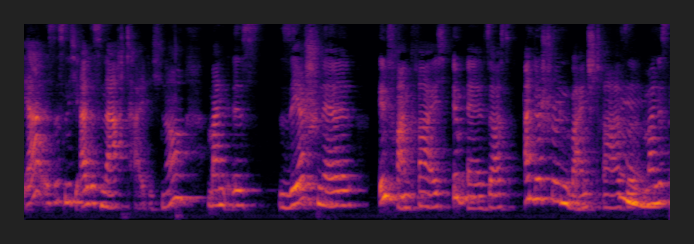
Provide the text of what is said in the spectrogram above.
ja, es ist nicht alles nachteilig. Ne? Man ist sehr schnell in Frankreich, im Elsass, an der schönen Weinstraße. Mhm. Man ist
